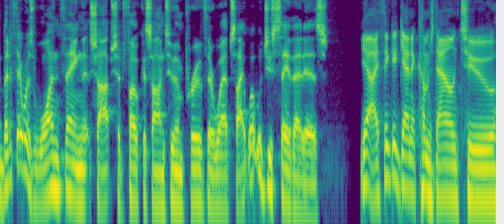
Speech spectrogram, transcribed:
But if there was one thing that shops should focus on to improve their website, what would you say that is? Yeah, I think again it comes down to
